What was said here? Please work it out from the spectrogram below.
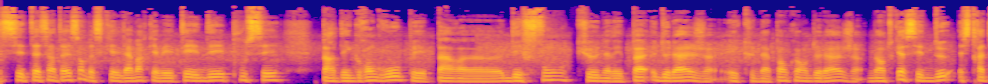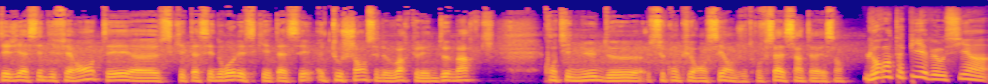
c'est assez intéressant parce que la marque avait été aidée, poussée par des grands groupes et par euh, des fonds que n'avait pas de l'âge et que n'a pas encore de l'âge. Mais en tout cas, c'est deux stratégies assez différentes et ce qui est assez drôle et ce qui est assez touchant, c'est de voir que les deux marques continue de se concurrencer. Je trouve ça assez intéressant. Laurent Tapie avait aussi un,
